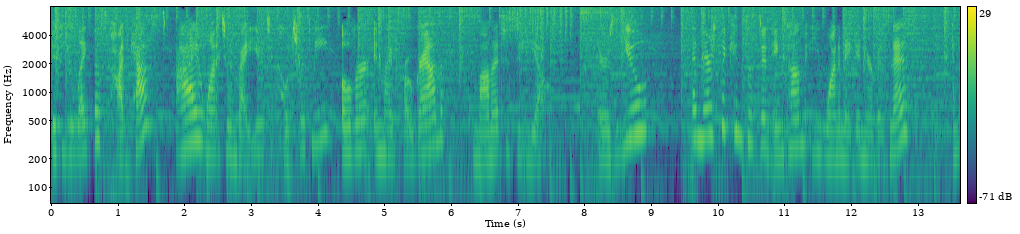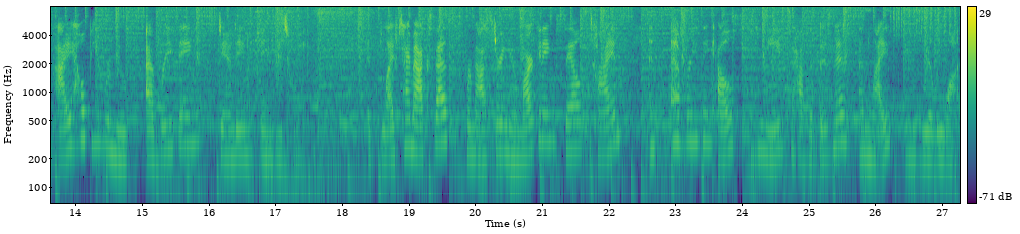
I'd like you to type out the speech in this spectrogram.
If you like this podcast, I want to invite you to coach with me over in my program, Mama to CEO. There's you and there's the consistent income you want to make in your business, and I help you remove everything standing in between. It's lifetime access for mastering your marketing, sales, time, and everything else you need to have the business and life you really want.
